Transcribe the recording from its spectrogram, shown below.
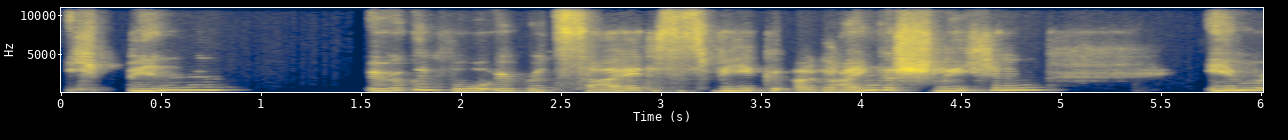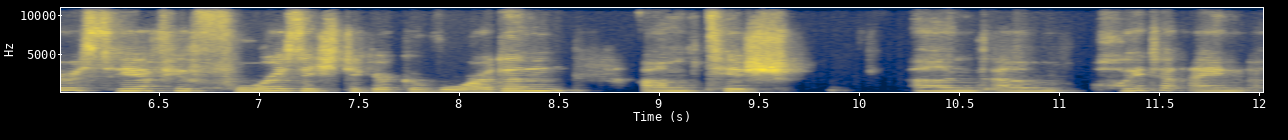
ich bin irgendwo über Zeit, es ist wie reingeschlichen, immer sehr viel vorsichtiger geworden am Tisch und ähm, heute ein,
